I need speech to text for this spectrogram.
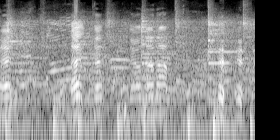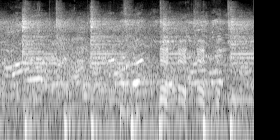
Ê, ê, cho, cho nó ăn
